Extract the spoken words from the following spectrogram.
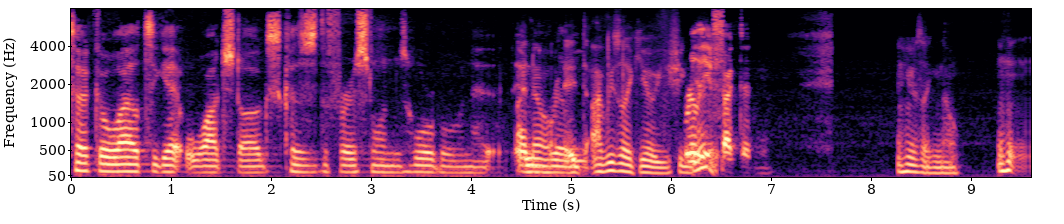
took a while to get Watch Dogs because the first one was horrible and it, it I know. really it, I was like, yo, you should really affected me. And he was like, no.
